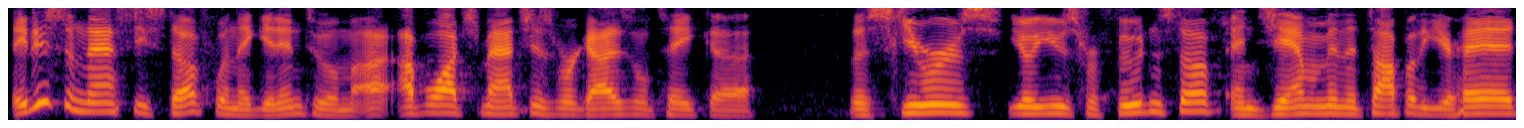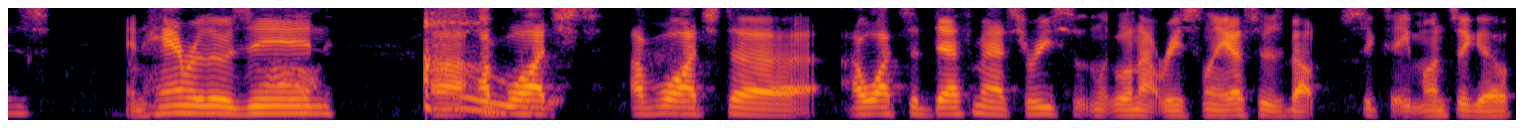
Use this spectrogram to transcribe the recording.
they do some nasty stuff when they get into them. I, I've watched matches where guys will take uh, the skewers you'll use for food and stuff and jam them in the top of your heads and hammer those in. Uh, I've watched I've watched uh, I watched a death match recently. Well, not recently. I guess it was about six eight months ago,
